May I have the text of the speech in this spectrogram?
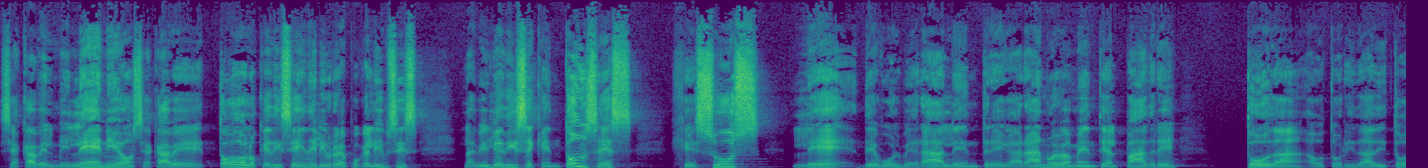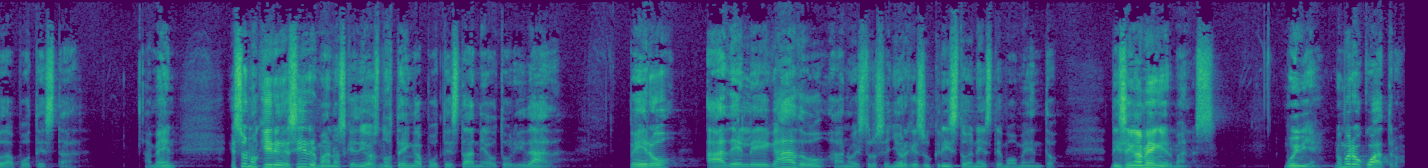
se acabe el milenio, se acabe todo lo que dice ahí en el libro de Apocalipsis, la Biblia dice que entonces Jesús le devolverá, le entregará nuevamente al Padre toda autoridad y toda potestad. Amén. Eso no quiere decir, hermanos, que Dios no tenga potestad ni autoridad, pero ha delegado a nuestro Señor Jesucristo en este momento. Dicen amén, hermanos. Muy bien. Número cuatro.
